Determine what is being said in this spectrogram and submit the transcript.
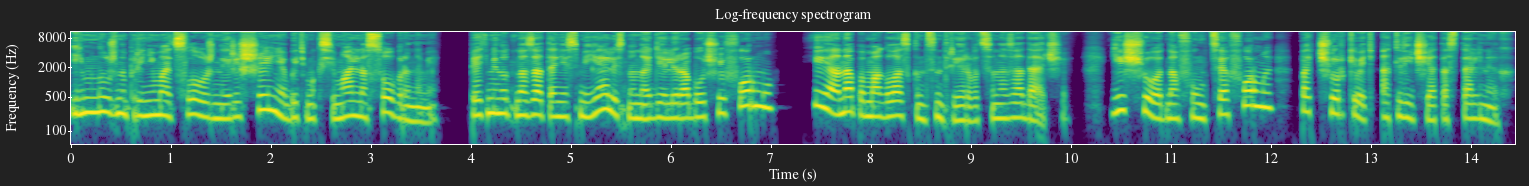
Им нужно принимать сложные решения, быть максимально собранными. Пять минут назад они смеялись, но надели рабочую форму и она помогла сконцентрироваться на задаче. Еще одна функция формы — подчеркивать отличие от остальных.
